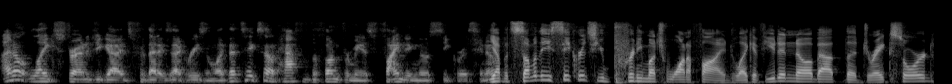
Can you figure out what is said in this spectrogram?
I don't like strategy guides for that exact reason. Like that takes out half of the fun for me is finding those secrets. You know? Yeah, but some of these secrets you pretty much want to find. Like if you didn't know about the Drake sword,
